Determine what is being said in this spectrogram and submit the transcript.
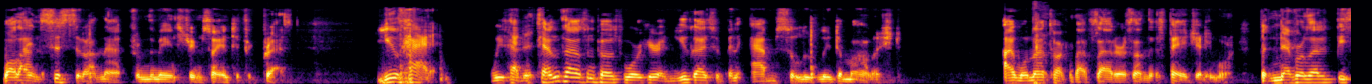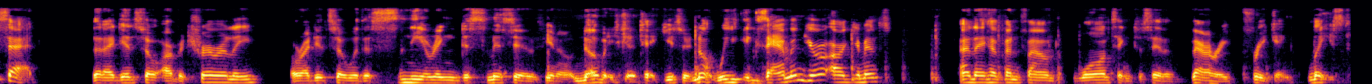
while I insisted on that from the mainstream scientific press. You've had it. We've had a 10,000 post war here, and you guys have been absolutely demolished. I will not talk about flat Earth on this page anymore, but never let it be said that I did so arbitrarily or I did so with a sneering, dismissive, you know, nobody's going to take you seriously. No, we examined your arguments, and they have been found wanting, to say the very freaking least.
